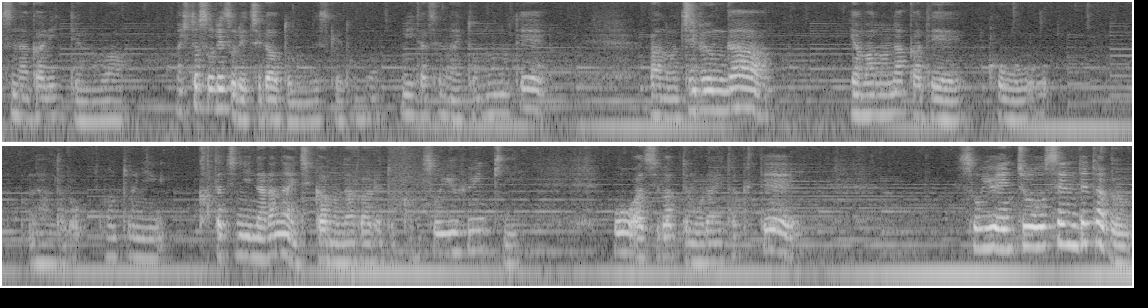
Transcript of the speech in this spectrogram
つながりっていうのは、まあ、人それぞれ違うと思うんですけれども見出せないと思うのであの自分が山の中でこうなんだろう本当に形にならない時間の流れとかそういう雰囲気を味わってもらいたくてそういう延長線で多分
